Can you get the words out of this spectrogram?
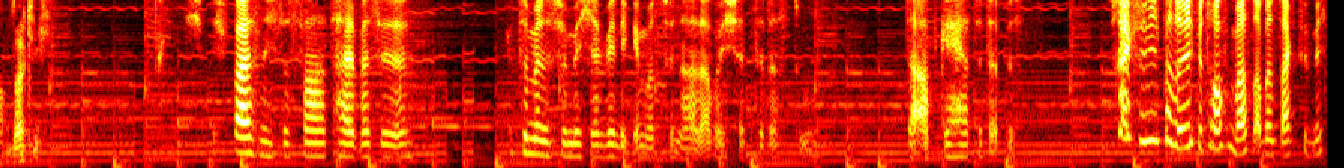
Warum sollte ich? Ich, ich weiß nicht, das war teilweise, zumindest für mich, ein wenig emotional, aber ich schätze, dass du da abgehärteter bist. Schreckst du nicht persönlich betroffen warst, aber sagt sie nicht.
